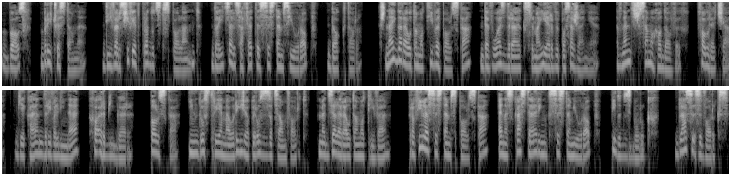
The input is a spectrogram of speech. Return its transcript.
Bosch, Bridgestone, Diversified Products Poland, Deutsche Safety Systems Europe, Dr. Schneider Automotive Polska, DWS Drexelmeier Wyposażenie. Wnętrz samochodowych, Faurecia, GKN Driveline, Hoerbiger. Polska, Industrie Maurizio Peruzzo Comfort, Metzeler Automotive. Profile Systems Polska, NSK Steering System Europe, Pittsburgh. Glasses Works,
